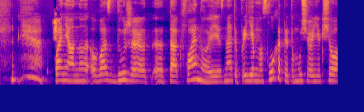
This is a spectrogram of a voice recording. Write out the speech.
Пані Анно, у вас дуже е, так файно і знаєте, приємно слухати, тому що якщо е,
